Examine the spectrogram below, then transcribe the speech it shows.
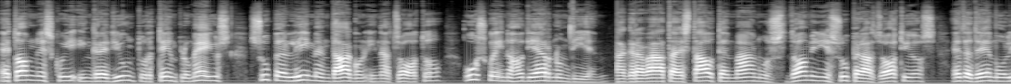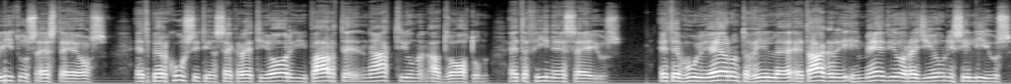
et omnes qui ingrediuntur templum eius super limen dagon in azoto usque in hodiernum diem. Aggravata est autem manus domini super azotios et demolitus est eos et percussit in secretiori parte natium azotum et fines eius. Et ebulierunt ville et agri in medio regionis Ilius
